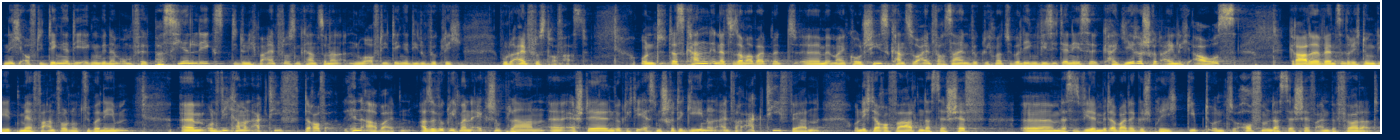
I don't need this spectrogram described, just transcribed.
nicht auf die Dinge, die irgendwie in deinem Umfeld passieren legst, die du nicht beeinflussen kannst, sondern nur auf die Dinge, die du wirklich, wo du Einfluss drauf hast. Und das kann in der Zusammenarbeit mit, äh, mit meinen Coaches, kannst du einfach sein, wirklich mal zu überlegen, wie sieht der nächste Karriereschritt eigentlich aus, gerade wenn es in Richtung geht, mehr Verantwortung zu übernehmen. Ähm, und wie kann man aktiv darauf hinarbeiten? Also wirklich mal einen Actionplan äh, erstellen, wirklich die ersten Schritte gehen und einfach aktiv werden und nicht darauf warten, dass der Chef ähm, dass es wieder ein Mitarbeitergespräch gibt und hoffen, dass der Chef einen befördert,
